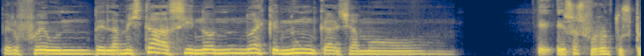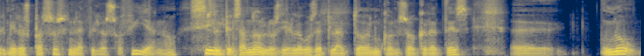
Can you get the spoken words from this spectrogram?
Pero fue un, de la amistad, así, no, no es que nunca llamó... E, esos fueron tus primeros pasos en la filosofía, ¿no? Sí. Estoy pensando en los diálogos de Platón con Sócrates. Eh, uno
